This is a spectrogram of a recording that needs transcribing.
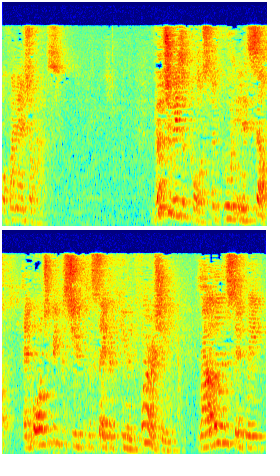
or financial house. Virtue is, of course, a good in itself and ought to be pursued for the sake of human flourishing rather than simply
